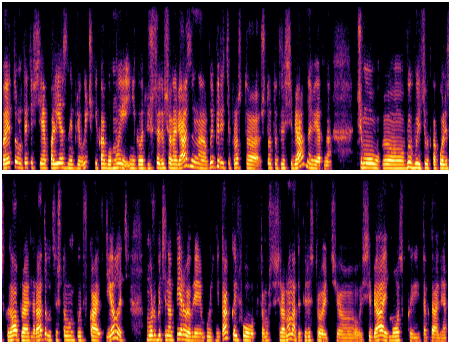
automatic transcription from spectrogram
Поэтому вот эти все полезные привычки, как бы мы не говорили, что это все навязано, связано, выберите просто что-то для себя, наверное, чему э, вы будете, вот как Оля сказала, правильно радоваться, что вам будет в кайф делать. Может быть, и на первое время будет не так кайфово, потому что все равно надо перестроить э, себя и мозг и так далее.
